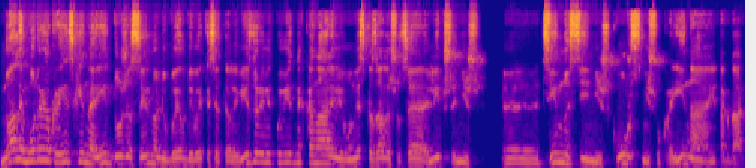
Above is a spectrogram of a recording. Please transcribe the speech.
Ну, але мудрий український народ дуже сильно любив дивитися телевізори відповідних каналів, і вони сказали, що це ліпше, ніж е, цінності, ніж курс, ніж Україна і так далі.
